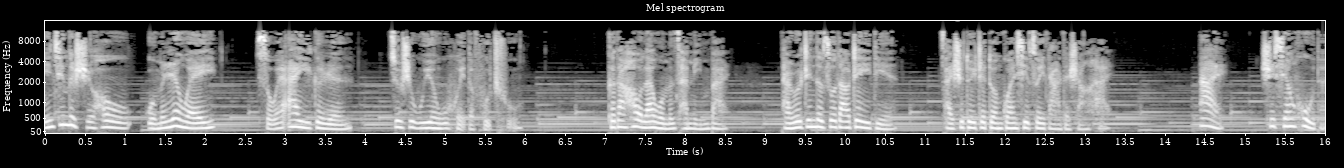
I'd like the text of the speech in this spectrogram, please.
年轻的时候，我们认为，所谓爱一个人，就是无怨无悔的付出。可到后来，我们才明白，倘若真的做到这一点，才是对这段关系最大的伤害。爱是相互的，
